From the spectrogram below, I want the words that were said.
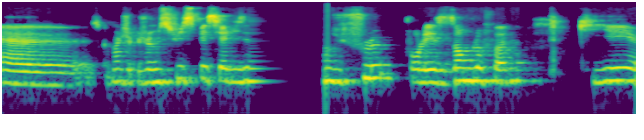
moi, je, me suis spécialisée dans du FLE pour les anglophones, qui est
